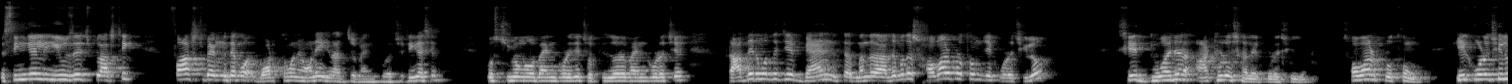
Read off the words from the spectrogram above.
Single usage plastic first ban দেখো, বর্তমানে অনেক রাজ্য ব্যান করেছে, ঠিক আছে? পশ্চিমবঙ্গ ব্যান করেছে, ছত্তিশগড় ব্যান করেছে। তাদের মধ্যে যে ব্যান মানে তাদের মধ্যে সবার প্রথম যে করেছিল, সে দু হাজার আঠারো সালে করেছিল। সবার প্রথম। কে করেছিল?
